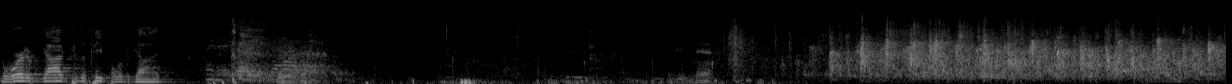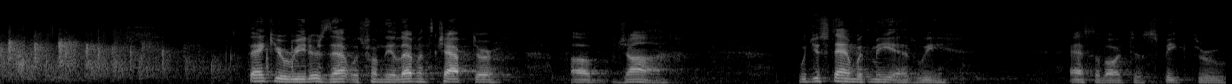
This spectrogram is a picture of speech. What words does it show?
The word of God for the people of God. Amen. Thank you, readers. That was from the 11th chapter of John. Would you stand with me as we ask the Lord to speak through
